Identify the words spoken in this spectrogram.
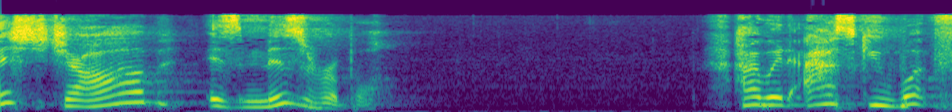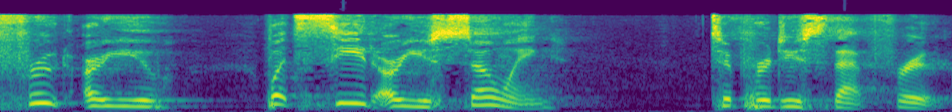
this job is miserable. I would ask you, what fruit are you, what seed are you sowing to produce that fruit?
